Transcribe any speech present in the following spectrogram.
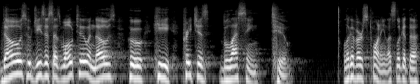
those who Jesus says woe to, and those who he preaches blessing to. Look at verse 20. Let's look at the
